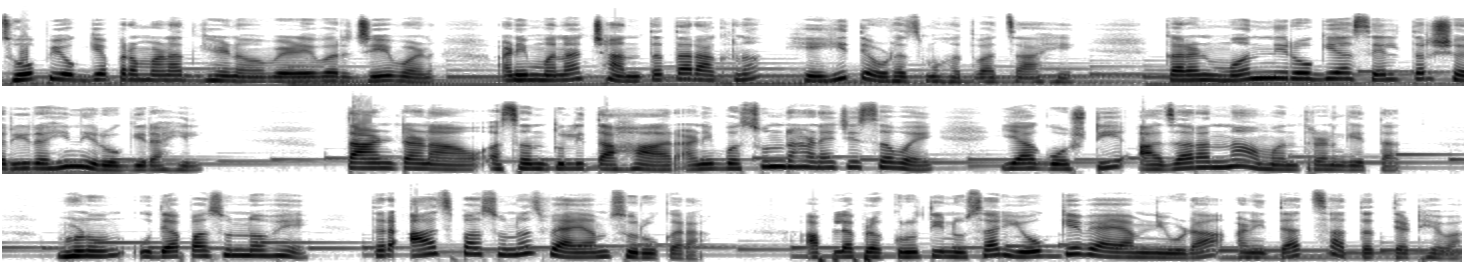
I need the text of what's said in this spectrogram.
झोप योग्य प्रमाणात घेणं वेळेवर जेवण आणि मनात शांतता राखणं हेही तेवढंच महत्त्वाचं आहे. कारण मन निरोगी असेल तर शरीरही निरोगी राहील. ताणतणाव असंतुलित आहार आणि बसून राहण्याची सवय या गोष्टी आजारांना आमंत्रण घेतात. म्हणून उद्यापासून नव्हे तर आजपासूनच व्यायाम सुरू करा. आपल्या प्रकृतीनुसार योग्य व्यायाम निवडा आणि त्यात सातत्य ठेवा.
